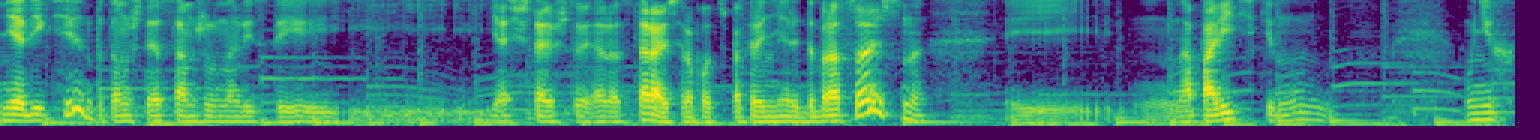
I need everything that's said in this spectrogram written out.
не объективен, потому что я сам журналист, и я считаю, что я стараюсь работать, по крайней мере, добросовестно. И на политике, ну, у них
